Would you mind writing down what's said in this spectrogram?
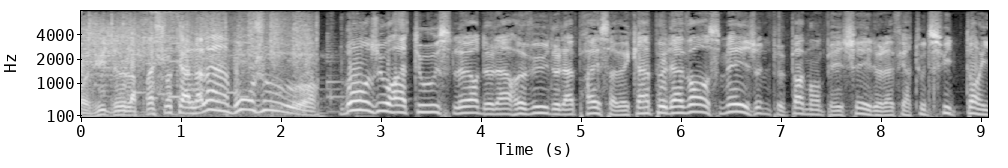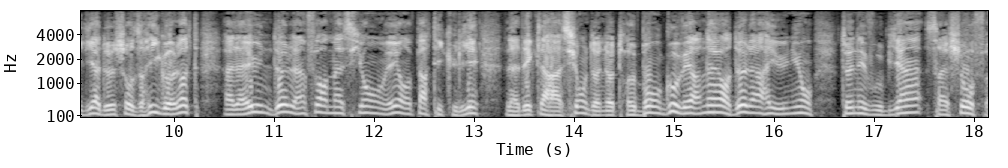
revue de la presse locale. Alain, bonjour Bonjour à tous, l'heure de la revue de la presse avec un peu d'avance, mais je ne peux pas m'empêcher de la faire tout de suite tant il y a de choses rigolotes à la une de l'information et en particulier la déclaration de notre bon gouverneur de la Réunion. Tenez-vous bien, ça chauffe.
